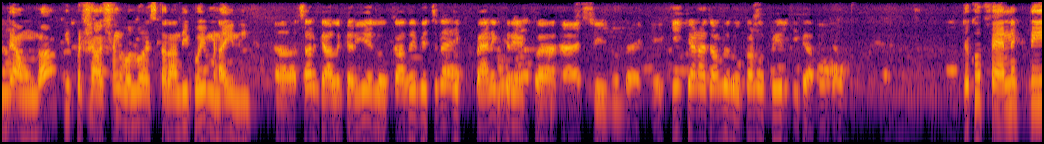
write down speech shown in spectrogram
ਲਿਆਉਂਗਾ ਕਿ ਪ੍ਰਸ਼ਾਸਨ ਵੱਲੋਂ ਇਸ ਤਰ੍ਹਾਂ ਦੀ ਕੋਈ ਮਨਾਹੀ ਨਹੀਂ ਹੈ। ਸਰ ਗੱਲ ਕਰੀਏ ਲੋਕਾਂ ਦੇ ਵਿੱਚ ਨਾ ਇੱਕ ਪੈਨਿਕ ਕ੍ਰੀਏਟ ਹੋਇਆ ਹੈ ਇਸ ਚੀਜ਼ ਨੂੰ ਲੈ ਕੇ। ਕੀ ਕਹਿਣਾ ਚਾਹੋਗੇ? ਲੋਕਾਂ ਨੂੰ ਅਪੀਲ ਕੀ ਕਰਨੀ ਚਾਹੋਗੇ? ਦੇਖੋ ਪੈਨਿਕ ਦੀ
